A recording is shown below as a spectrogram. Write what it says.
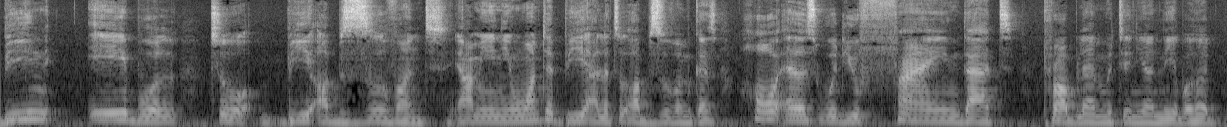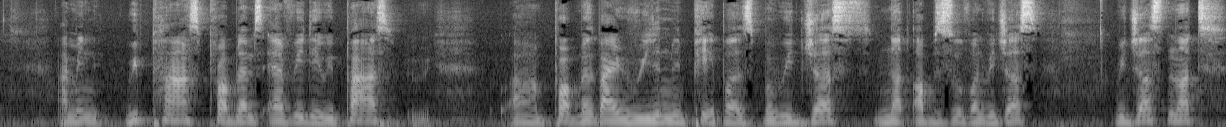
being able to be observant. I mean, you want to be a little observant because how else would you find that problem within your neighborhood. I mean, we pass problems every day. We pass um, problems by reading the papers, but we just not observant. We just we just not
